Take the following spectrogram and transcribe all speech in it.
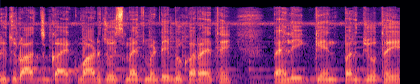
ऋतुराज गायकवाड़ जो इस मैच में डेब्यू कर रहे थे, पहली गेंद पर जो थे,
